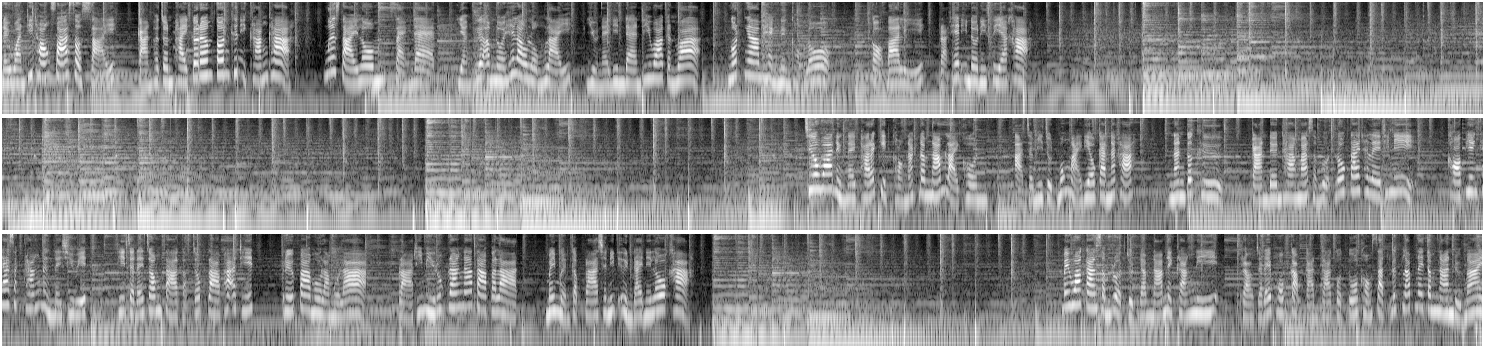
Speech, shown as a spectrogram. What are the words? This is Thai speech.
ในวันที่ท้องฟ้าสดใส การผจญภัยก็เริ่มต้นขึ้นอีกครั้งค่ะ เมื่อสายลม แสงแดด ยังเอื้ออำนวยให้เราหลงไหล อยู่ในดินแดนที่ว่ากันว่า งดงามแห่งหนึ่งของโลก เกาะบาหลี ประเทศอินโดนีเซียค่ะ ชื่อว่าหนึ่งในภารกิจของนักดำน้ำหลายคน อาจจะมีจุดมุ่งหมายเดียวกันนะคะ นั่นก็คือ การเดินทางมาสำรวจโลกใต้ทะเลที่นี่ ขอเพียงแค่สักครั้งหนึ่งในชีวิต ที่จะได้จ้องตากับเจ้าปลาพระอาทิตย์ หรือปลาโมลาโมลาปลาที่มีรูปร่างหน้าตาประหลาด ไม่เหมือนกับปลาชนิดอื่นใดในโลกค่ะไม่ว่าการสำรวจจุดดำน้ำในครั้งนี้ เราจะได้พบกับการปรากฏตัวของสัตว์ลึกลับในตำนานหรือไม่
